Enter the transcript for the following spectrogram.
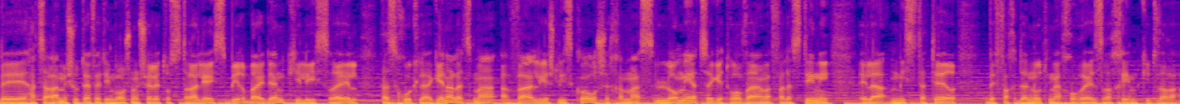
בהצהרה משותפת עם ראש ממשלת אוסטרליה הסביר ביידן כי לישראל הזכות להגן על עצמה, אבל יש לזכור שחמאס לא מייצג את רוב העם הפלסטיני, אלא מסתתר בפחדנות מאחורי אזרחים, כדבריו.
